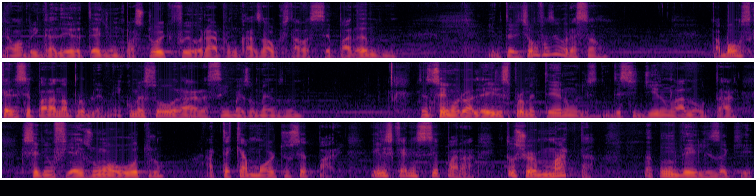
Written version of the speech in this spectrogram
É uma brincadeira até de um pastor que foi orar para um casal que estava se separando, né? Então ele disse, vamos fazer oração. Tá bom, se querem separar, não há problema. E começou a orar assim, mais ou menos. Né? Dizendo, Senhor, olha, eles prometeram, eles decidiram lá no altar que seriam fiéis um ao outro até que a morte os separe. Eles querem se separar. Então, Senhor, mata um deles aqui.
